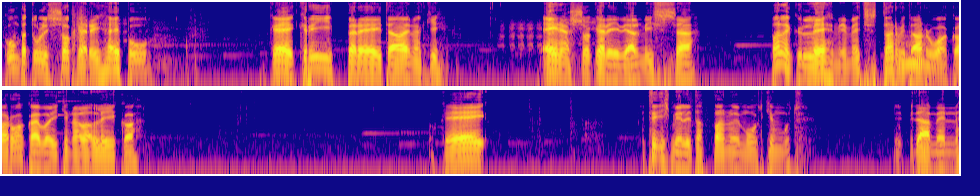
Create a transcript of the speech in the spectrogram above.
Kumpa tulisi sokeri? Hei puu. Okei, kriippereitä ainakin. Ei näy sokeria vielä missään. Paljon kyllä lehmiä. Me itse tarvitaan ruokaa. Ruokaa ei voi ikinä olla liikaa. Okei. Tekis mieli tappaa noin muutkin, mut... Nyt pitää mennä.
